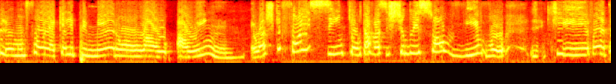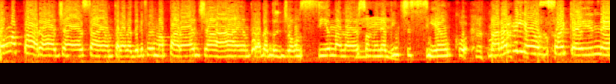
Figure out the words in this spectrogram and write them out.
EW, não foi? Aquele primeiro All, All In? Eu acho que foi sim, que eu tava assistindo isso ao vivo, que foi até uma paródia, essa entrada dele foi uma paródia à entrada do John Cena na WrestleMania 25 branco, maravilhoso. Só que aí, né,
